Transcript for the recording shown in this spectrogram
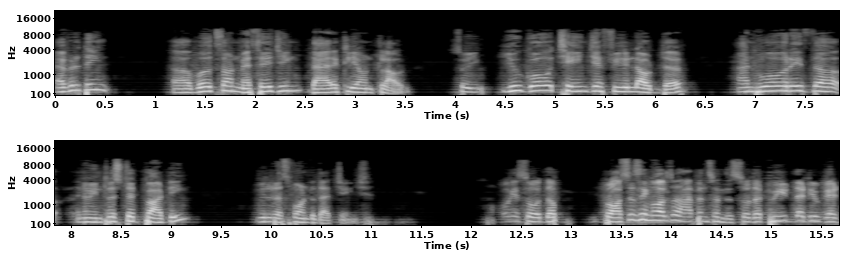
Everything uh, works on messaging directly on cloud. So you, you go change a field out there, and whoever is the you know interested party will respond to that change. Okay, so the processing also happens in this. So the tweet that you get,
